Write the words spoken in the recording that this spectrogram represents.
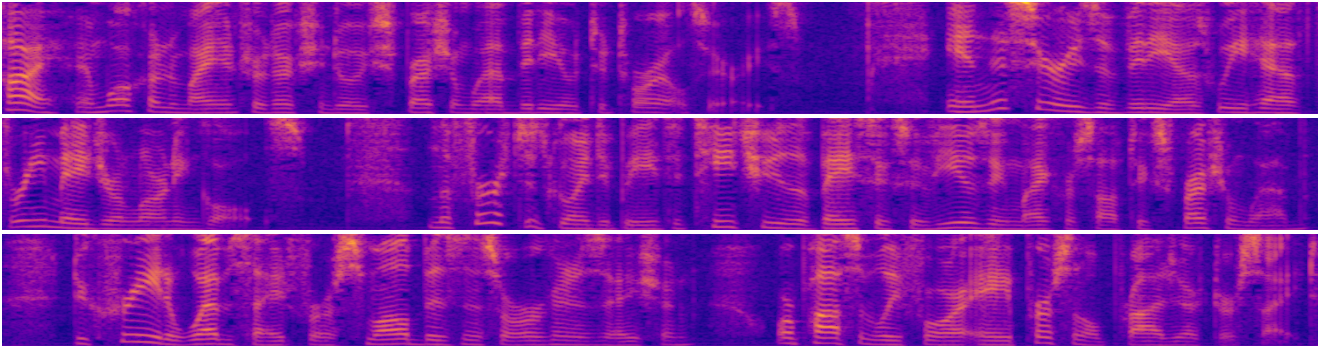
Hi, and welcome to my Introduction to Expression Web video tutorial series. In this series of videos, we have three major learning goals. The first is going to be to teach you the basics of using Microsoft Expression Web to create a website for a small business or organization, or possibly for a personal project or site.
